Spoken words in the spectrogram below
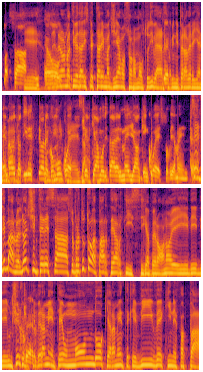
passati, sì, è delle normative da rispettare, immaginiamo, sono molto diverse. Sì. Quindi per avere gli E animali. noi da direzione dire comunque che- esatto. cerchiamo di dare il meglio anche in questo, ovviamente. Senti Emanuele, noi ci interessa soprattutto la parte artistica però, noi di, di un circo perché Certo. veramente è un mondo chiaramente che vive chi ne fa parte,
